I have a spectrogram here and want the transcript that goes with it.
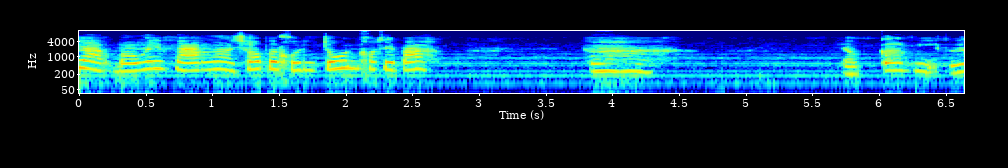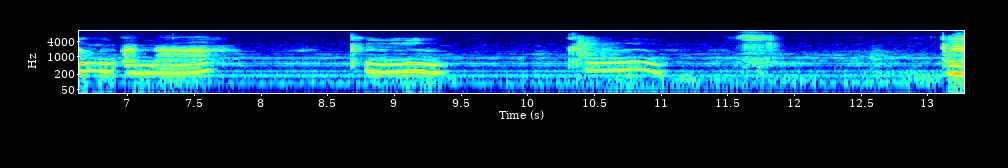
อยากมองให้ฟังอะ ชอบเป็นคนจุ้นเข้าใจปะแล้วก็มีอีกเรื่องหนึ่งอันนะ คือ คืออ่า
